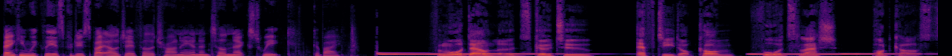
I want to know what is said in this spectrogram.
Banking Weekly is produced by LJ Filotrani. And until next week, goodbye. For more downloads, go to ft.com forward slash podcasts.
